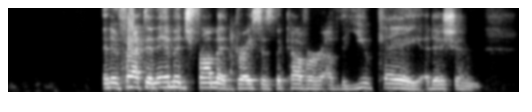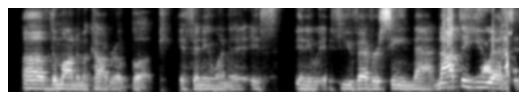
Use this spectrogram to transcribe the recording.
and in fact, an image from it graces the cover of the UK edition of the Mondo Macabro book. If anyone, if any, if you've ever seen that, not the US,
